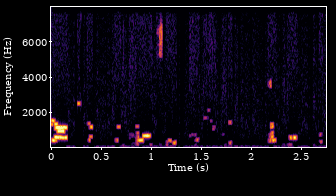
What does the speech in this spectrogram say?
God, the blessing of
